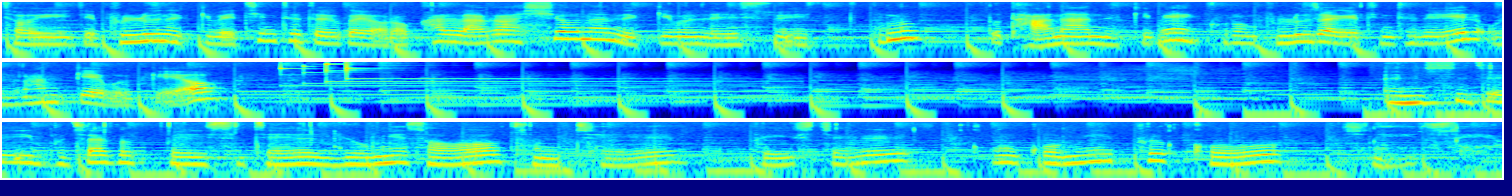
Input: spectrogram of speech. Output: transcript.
저희 이제 blue 느낌의 tint들과 여러 컬러가 시원한 느낌을 낼 수 있고 또 단아한 느낌의 그런 blue 자개 tint 네일 오늘 함께 해볼게요. NCJ 무자극 베이스 젤 이용해서 전체 베이스 젤을 꼼꼼히 풀고 진행해주세요.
